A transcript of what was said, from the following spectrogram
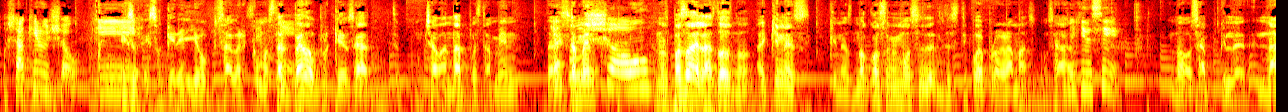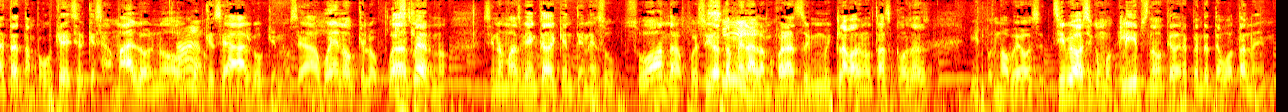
O sea, quiero un show. Y Eso, eso quería yo saber cómo Sí. está el pedo, porque, o sea, mucha banda, pues también. Es un también show. Nos pasa de las dos, ¿no? Hay quienes, quienes no consumimos ese, de ese tipo de programas, o sea, ¿Qué quieres decir? No, o sea, la la tampoco quiere decir que sea malo, ¿no? Claro. O que sea algo que no sea bueno, que lo puedas ver, ¿no? Sino más bien cada quien tiene su, su onda. Pues yo Sí. también a lo mejor estoy muy clavado en otras cosas y pues no veo, sí veo así como clips, ¿no? Que de repente te botan en,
